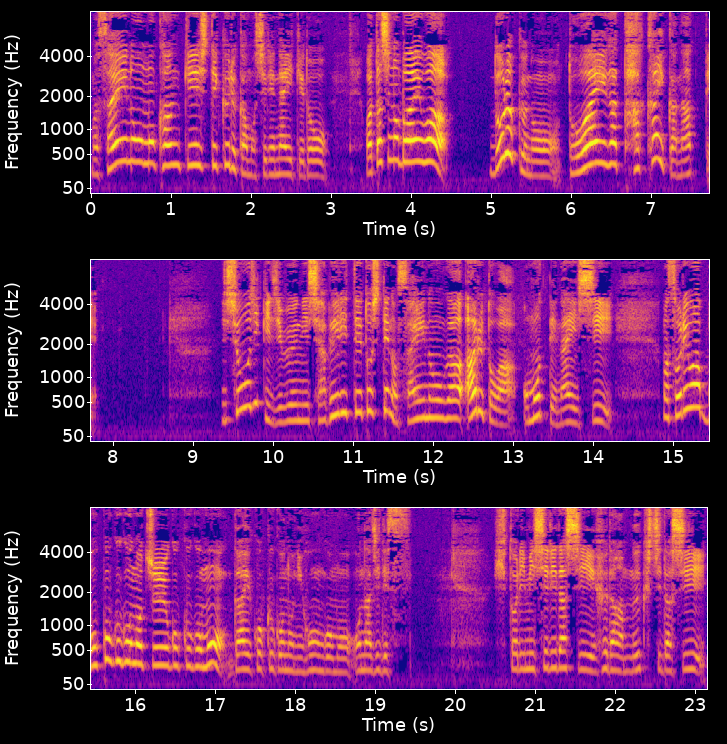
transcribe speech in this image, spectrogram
まあ、才能も関係してくるかもしれないけど、私の場合は、努力の度合いが高いかなって。正直自分に喋り手としての才能があるとは思ってないし、まあ、それは母国語の中国語も外国語の日本語も同じです。一人見知りだし、普段無口だし、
